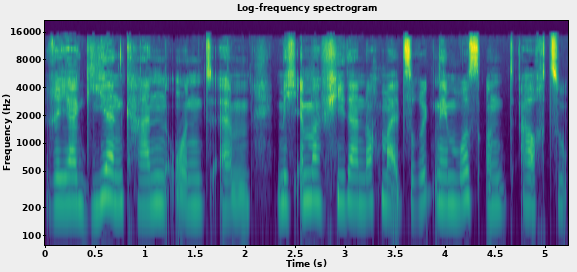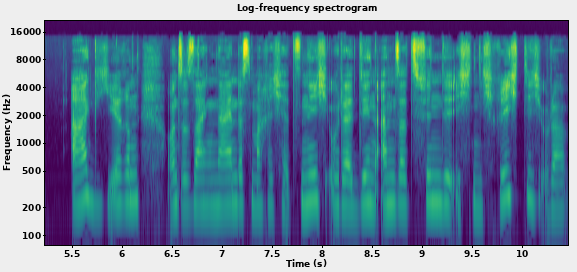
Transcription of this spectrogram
reagieren kann und ähm, mich immer wieder nochmal zurücknehmen muss und auch zu agieren und zu sagen, nein, das mache ich jetzt nicht oder den Ansatz finde ich nicht richtig oder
